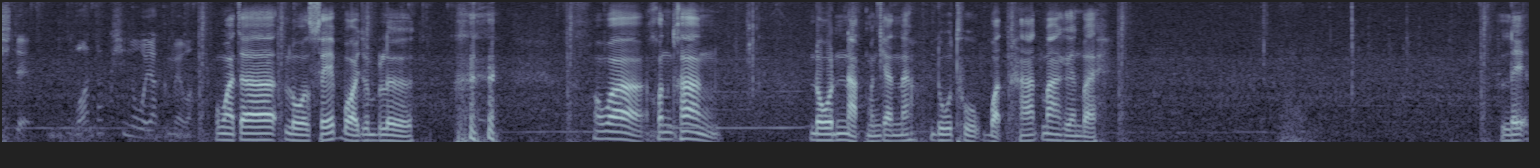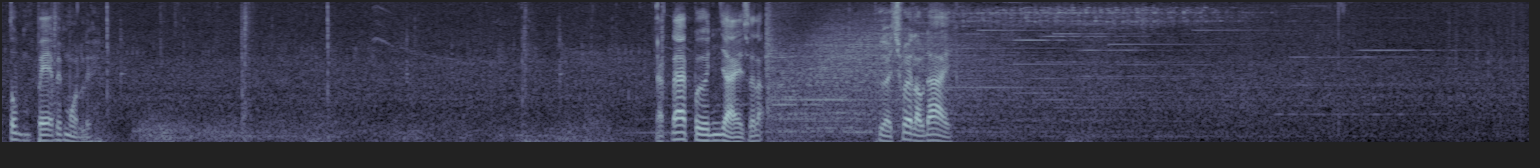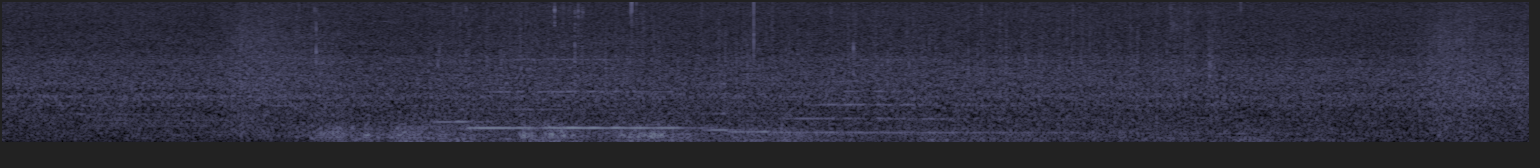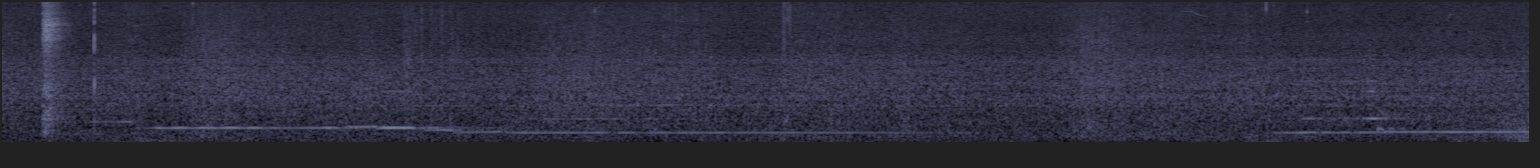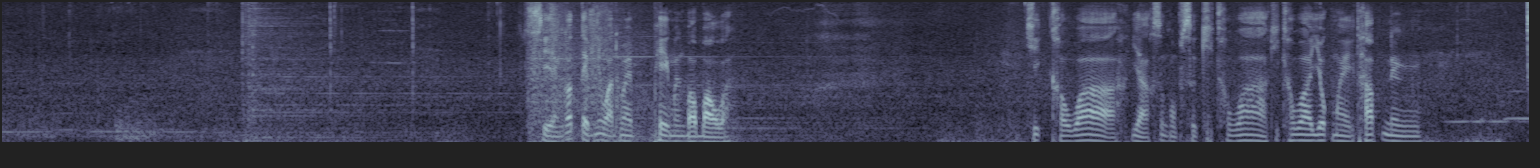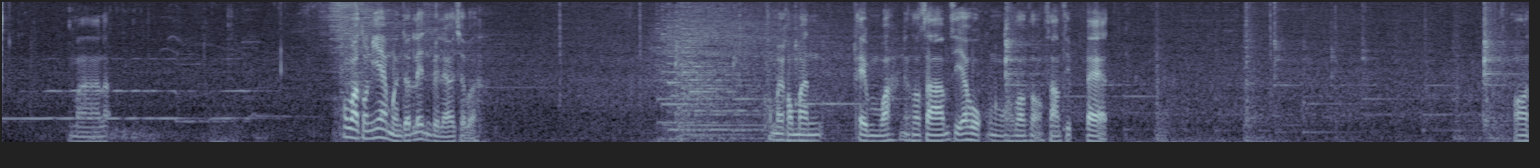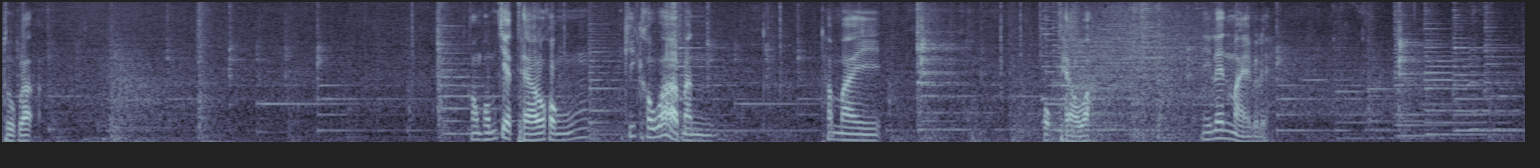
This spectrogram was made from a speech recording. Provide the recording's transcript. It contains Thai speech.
ผมอาจจะโหลด save บ่อยจนเบลอ เพราะว่าค่อนข้างโดนหนักเหมือนกันนะ ดูถูก bot hard มากเกินไป เละตุ้มเป๊ะไปหมดเลยอยากได้ปืนใหญ่ซะละเผื่อช่วยเราได้ ก็เต็มนี่หว่าทำไมเพลงมันเบาๆวะคิดเขาว่าอยากสงบศึกคิดเขาว่าคิดเขาว่ายกไม้ทับหนึ่งมาละเพราะว่าตรงนี้เหมือนจะเล่นไปแล้วใช่ปะทำไมของมันเต็มวะหนึ่งสองสามสี่ห้าหกหนึ่งสองสองสามสิบแปดอ๋อ ถูกละ ของผมเจ็ดแถวของคิดเขาว่ามันทำไมหกแถววะ นี่เล่นใหม่ไปเลย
